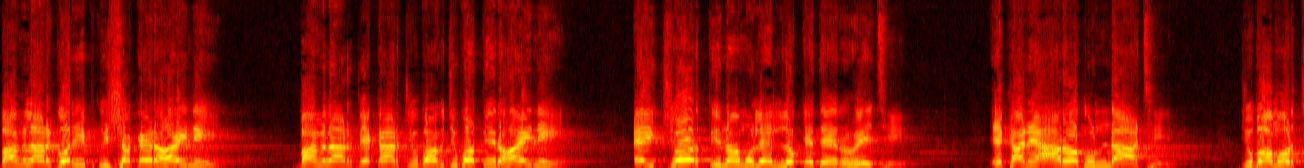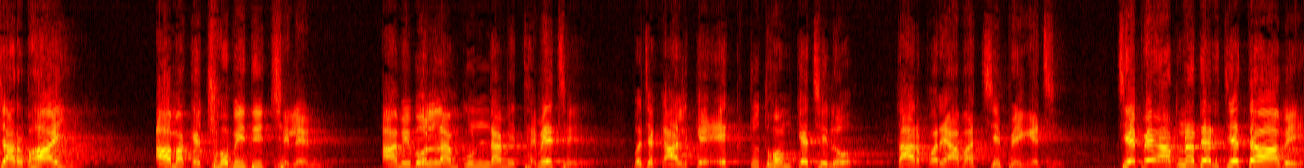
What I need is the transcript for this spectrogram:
বাংলার গরিব কৃষকের হয়নি, বাংলার বেকার যুবক, যুবতীর হয়নি, এই চোর তৃণমূলের লোকেদের হয়েছে। এখানে আরও গুন্ডা আছে। যুব মোর্চার ভাই আমাকে ছবি দিচ্ছিলেন। আমি বললাম, গুন্ডামি থেমেছে। বলছে, কালকে একটু ধমকেছিল তারপরে আবার চেপে গেছে। চেপে আপনাদের যেতে হবে।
